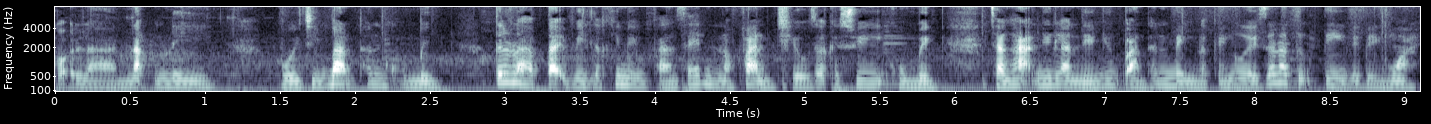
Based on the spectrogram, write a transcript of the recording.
gọi là nặng nề với chính bản thân của mình. Tức là tại vì là khi mình phán xét thì nó phản chiếu ra cái suy nghĩ của mình. Chẳng hạn như là nếu như bản thân mình là cái người rất là tự ti về bề ngoài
